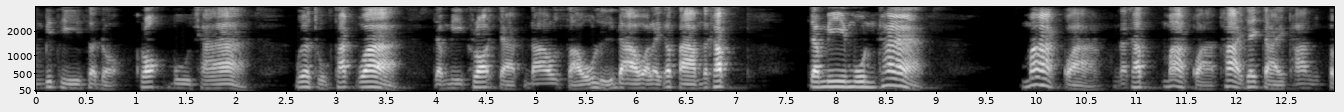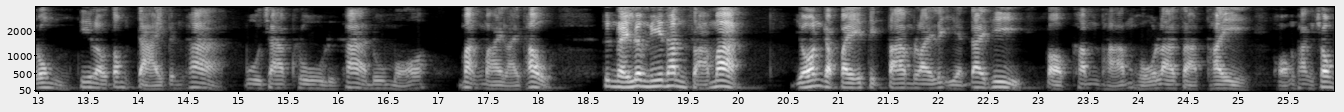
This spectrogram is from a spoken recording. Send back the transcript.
ำพิธีสะเดาะเคราะห์บูชา เมื่อถูกทักว่าจะมีเคราะห์จากดาวเสาร์หรือดาวอะไรก็ตามนะครับ จะมีมูลค่ามากกว่านะครับ มากกว่าค่าใช้จ่ายทางตรงที่เราต้องจ่ายเป็นค่าบูชาครูหรือค่าดูหมอ มากมายหลายเท่า ซึ่งในเรื่องนี้ท่านสามารถย้อนกลับไปติดตามรายละเอียดได้ที่ตอบคำถามโหราศาสตร์ไทยของทางช่อง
